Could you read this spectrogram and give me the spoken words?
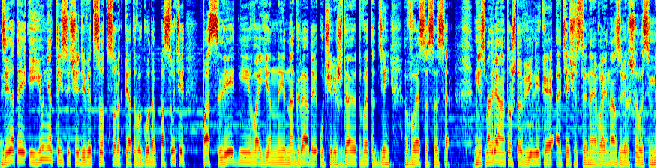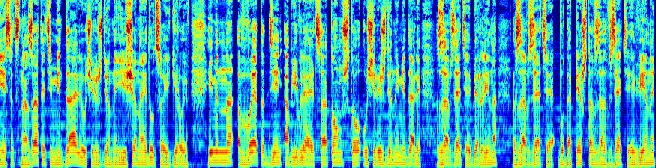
9 июня 1945 года, по сути, последние военные награды учреждают в этот день в СССР. Несмотря на то, что Великая Отечественная война завершилась месяц назад, эти медали, учрежденные, еще найдут своих героев. Именно в этот день объявляется о том, что учреждены медали за взятие Берлина, за взятие Будапешта, за взятие Вены,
